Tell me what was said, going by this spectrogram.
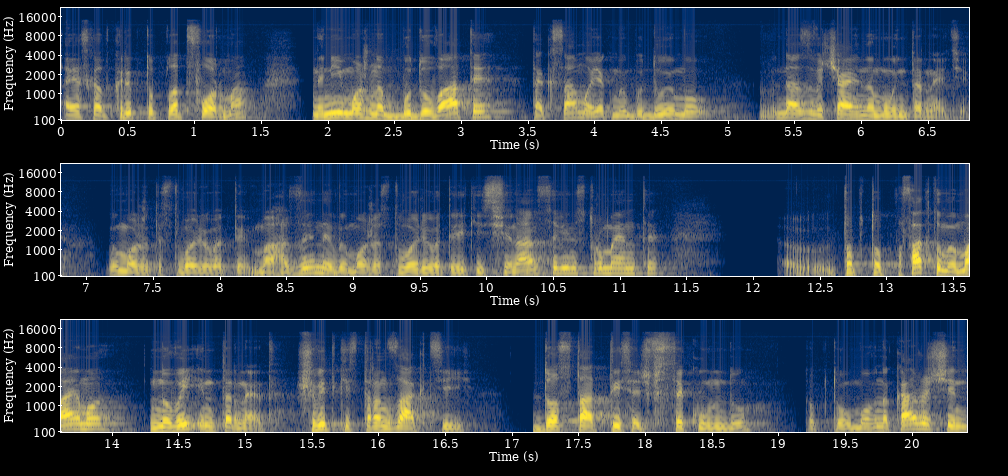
а я сказав, криптоплатформа. На ній можна будувати так само, як ми будуємо на звичайному інтернеті. Ви можете створювати магазини, ви можете створювати якісь фінансові інструменти. Тобто, по факту, ми маємо новий інтернет, швидкість транзакцій до 100 тисяч в секунду. Тобто, умовно кажучи,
